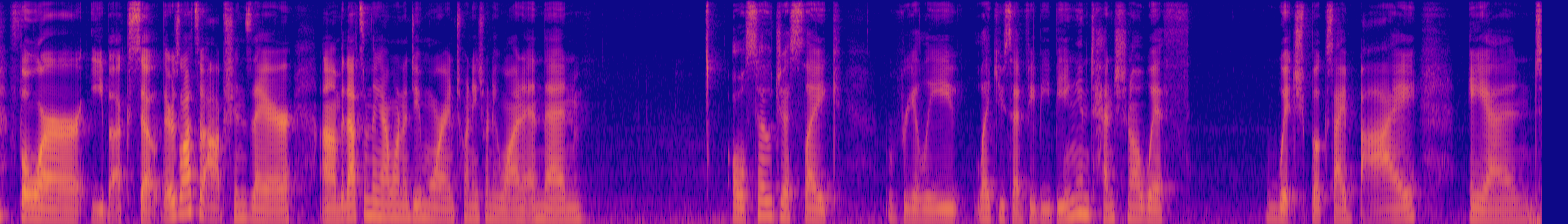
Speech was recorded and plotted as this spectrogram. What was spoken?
for ebooks. So there's lots of options there um, but that's something i want to do more in 2021 and then also just like really, like you said, Phoebe, being intentional with which books I buy and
